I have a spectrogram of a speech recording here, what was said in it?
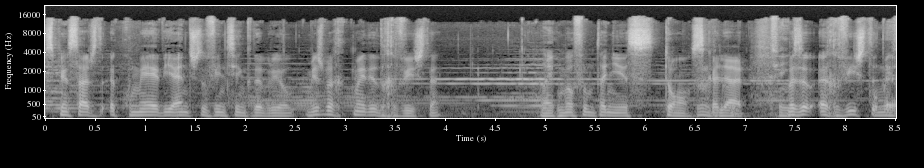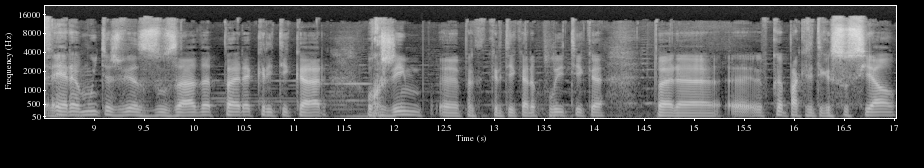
se pensares a comédia antes do 25 de Abril mesmo a comédia de revista não é que o meu filme tenha esse tom, se uhum, calhar, sim. mas a, a revista era muitas vezes usada para criticar o regime, uh, para criticar a política, para, uh, para a crítica social.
